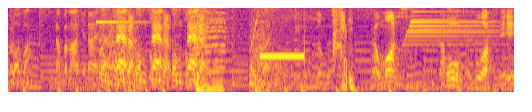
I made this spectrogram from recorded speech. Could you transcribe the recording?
อร่อยว่ะน้ำปลาร้าใช้ได้ต้มแซ่บต้มแซ่บต้มแซ่บ เครื่องแซลมอนกับกุ้ง สายบัวนี่นี่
